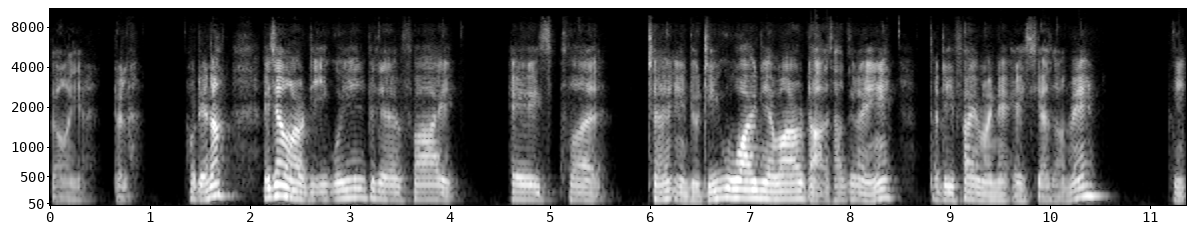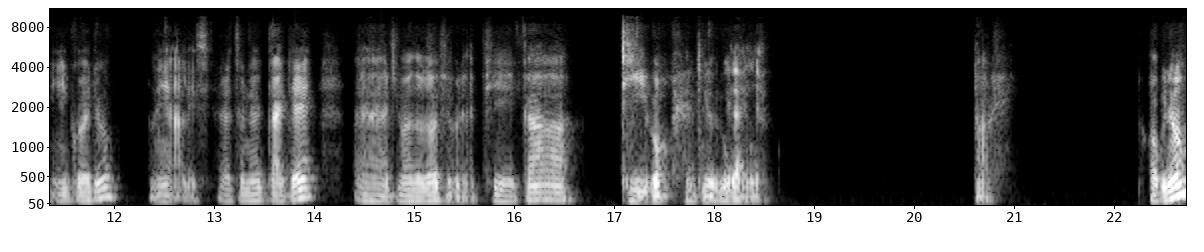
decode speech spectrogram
ပြောင်းလို့ရတယ်တွေ့လား။ဟုတ်တယ်နော်။အဲကြောင့်တော့ဒီ equation ဖြစ်တဲ့ 5x plus 10 into ဒီ y နေရာမှာတော့ဒါအစားသွင်းလိုက်ရင်35 minus x ရသွားမယ်။ပြီး equal to 240အဲဒါသူနဲ့ကြိုက်တယ်။အဲဒီမှာဆိုတော့ဖြစ်မလဲဖြေက d ပေါ့အဲဒီလိုရေးလိုက်ရင်ဒါပဲဟုတ်ပြီနော်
